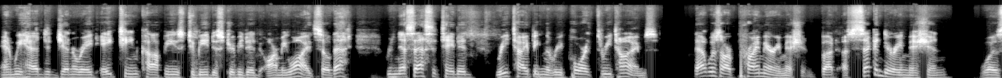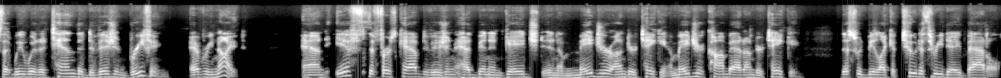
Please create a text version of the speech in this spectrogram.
And we had to generate 18 copies to be distributed army wide. So that necessitated retyping the report three times. That was our primary mission. But a secondary mission was that we would attend the division briefing every night. And if the 1st Cav Division had been engaged in a major undertaking, a major combat undertaking, this would be like a two to three day battle,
